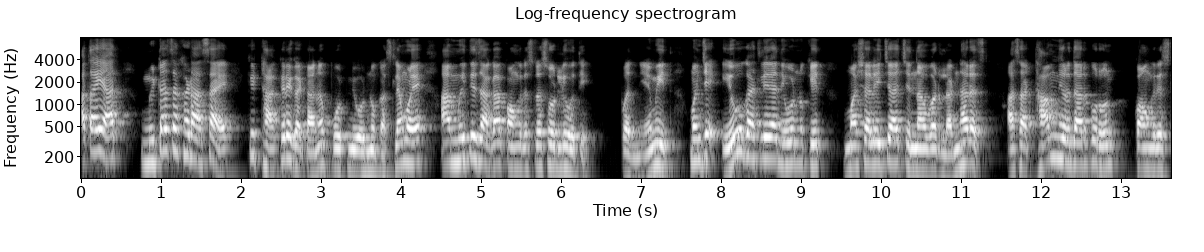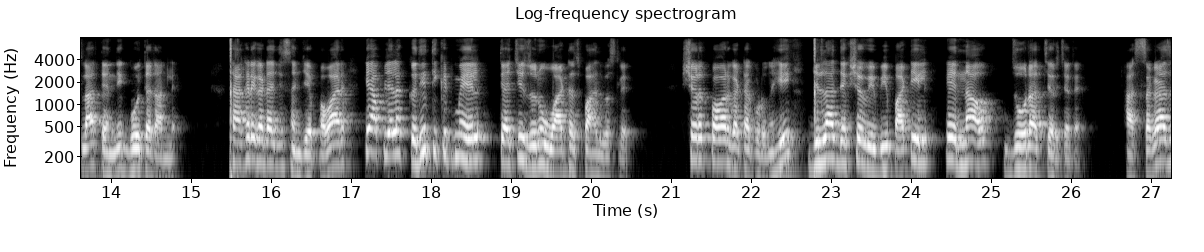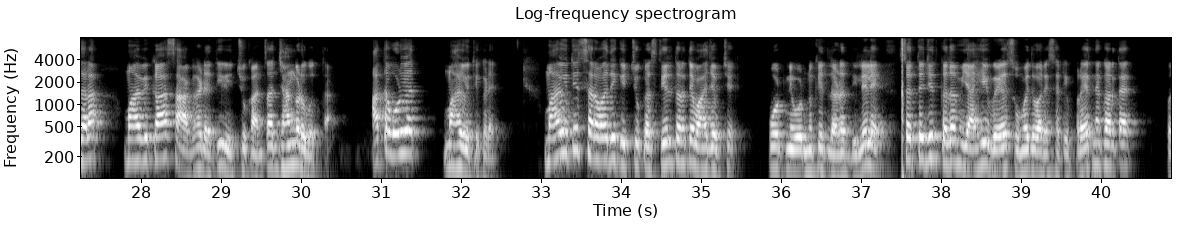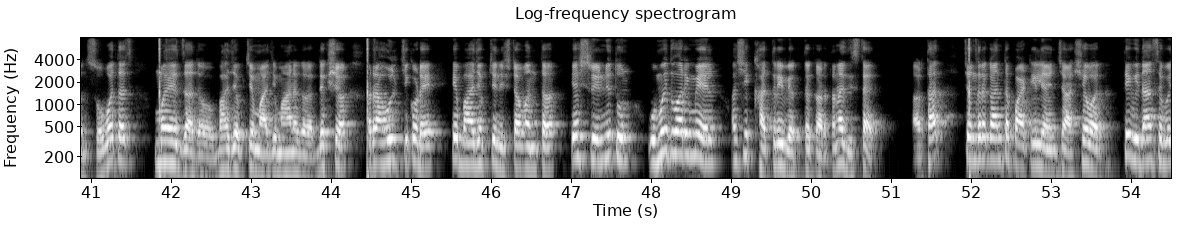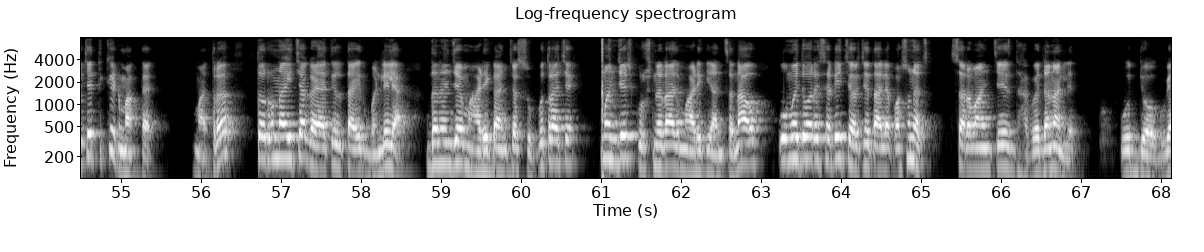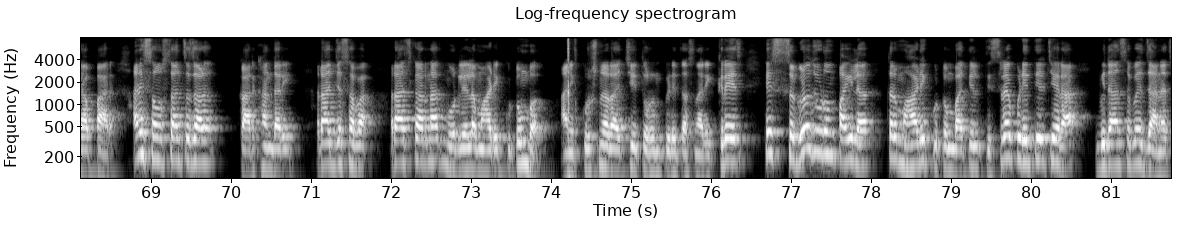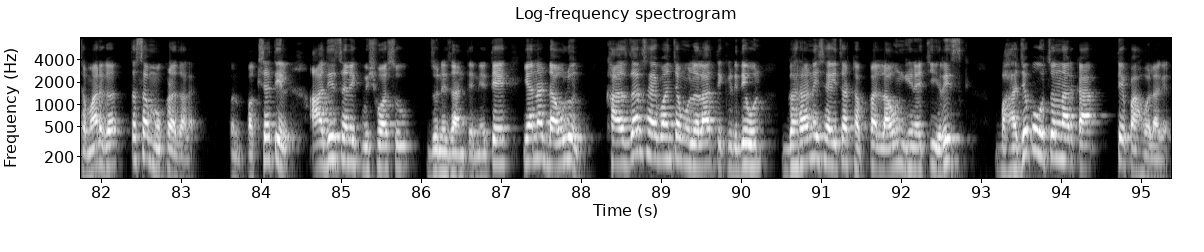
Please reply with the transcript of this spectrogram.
आता यात मिठाचा खडा असा आहे की ठाकरे गटानं पोटनिवडणूक असल्यामुळे आम्ही ती जागा काँग्रेसला सोडली होती. पण नियमित म्हणजे येऊ घातलेल्या निवडणुकीत मशालीच्या चिन्हावर लढणारच असा ठाम निर्धार करून काँग्रेसला त्यांनी गोत्यात आणले. ठाकरे गटाचे संजय पवार हे आपल्याला कधी तिकीट मिळेल त्याची जणू वाटच पाहत बसले शरद पवार गटाकडूनही जिल्हाध्यक्ष व्ही. बी. पाटील हे नाव जोरात चर्चेत आहे. हा सगळा झाला महाविकास आघाड्यातील इच्छुकांचा झांगड गुत्ता. आता वळूयात महायुतीकडे. महायुतीत सर्वाधिक इच्छुक असतील तर ते भाजपचे. पोटनिवडणुकीत लढत दिलेले सत्यजित कदम याही वेळेस उमेदवारीसाठी प्रयत्न करतायत. पण सोबतच महेश जाधव भाजपचे माजी महानगर अध्यक्ष राहुल चिकोडे हे भाजपचे निष्ठावंत या श्रेणीतून उमेदवारी मिळेल अशी खात्री व्यक्त करताना दिसत आहेत अर्थात चंद्रकांत पाटील यांच्या आशेवर ते विधानसभेचे तिकीट मागतायत. मात्र तरुणाईच्या गळ्यातील ताईत बनलेल्या धनंजय महाडिकांच्या सुपुत्राचे म्हणजेच कृष्णराज महाडिक यांचं नाव उमेदवारीसाठी चर्चेत आल्यापासूनच सर्वांचे धाबे आणले. उद्योग व्यापार आणि संस्थांचं जाळ कारखानदारी राज्यसभा राजकारणात मुरलेलं महाडिक कुटुंब आणि कृष्णराजची तरुण पिढीत असणारी क्रेज हे सगळं जोडून पाहिलं तर महाडिक कुटुंबातील तिसऱ्या पिढीतील चेहरा विधानसभेत जाण्याचा मार्ग तसा मोकळा झालाय. पण पक्षातील आधीच अनेक विश्वासू जुने जाणते नेते यांना डावलून खासदार साहेबांच्या मुलाला तिकीट देऊन घराणेशाहीचा ठपका लावून घेण्याची रिस्क भाजप उचलणार का ते पाहावं लागेल.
